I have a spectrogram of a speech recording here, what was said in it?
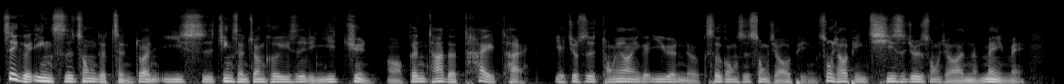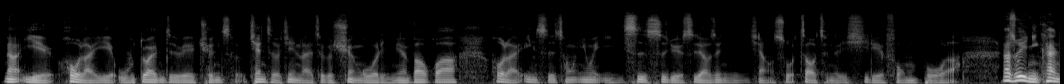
这个应思聪的诊断医师、精神专科医师林一俊哦，跟他的太太也就是同样一个医院的社工师宋乔平，宋乔平其实就是宋乔安的妹妹。那也后来也无端这被牵扯牵扯进来这个漩涡里面，包括后来应思聪因为疑似视觉失调症影响所造成的一系列风波啦。那所以你看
